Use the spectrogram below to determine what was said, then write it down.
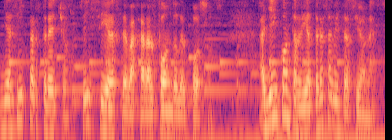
y así pertrecho se hiciese bajar al fondo del pozo. Allí encontraría tres habitaciones,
